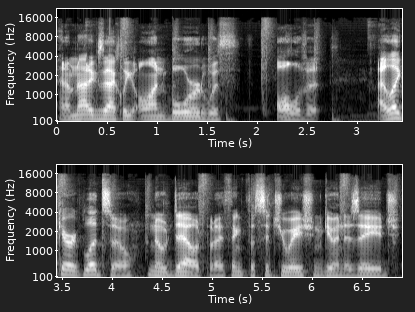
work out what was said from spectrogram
and I'm not exactly on board with all of it. I like Eric Bledsoe, no doubt, but I think the situation given his age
